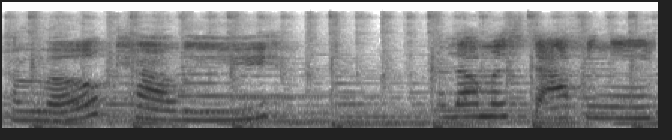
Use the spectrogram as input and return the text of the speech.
Hello, Caily. Hello, Miss Daphne.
